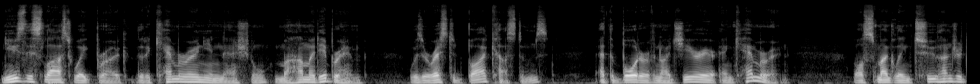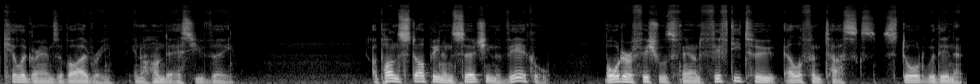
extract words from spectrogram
news this last week broke that a Cameroonian national, Mohammed Ibrahim, was arrested by customs at the border of Nigeria and Cameroon while smuggling 200 kilograms of ivory in a Honda SUV. Upon stopping and searching the vehicle, border officials found 52 elephant tusks stored within it,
